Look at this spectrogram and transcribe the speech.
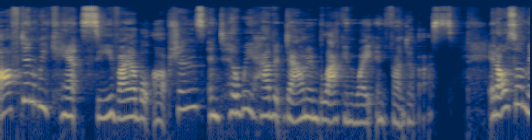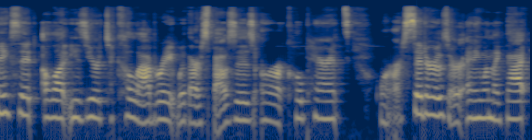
Often we can't see viable options until we have it down in black and white in front of us. It also makes it a lot easier to collaborate with our spouses or our co parents or our sitters or anyone like that.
